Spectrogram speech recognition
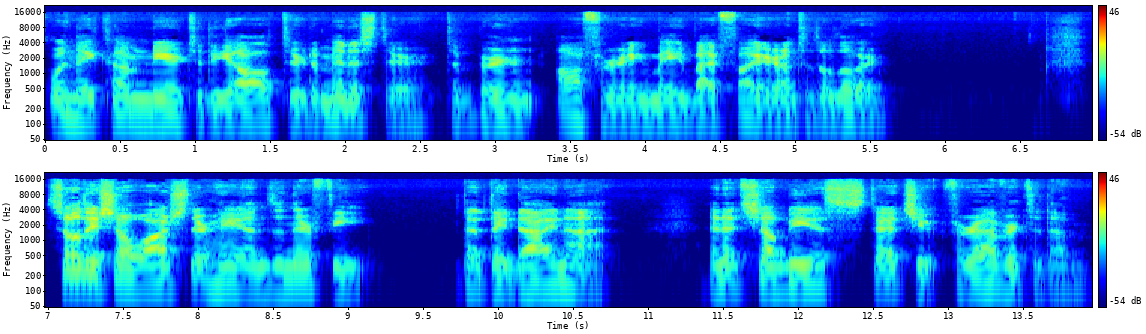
when they come near to the altar to minister, to burn offering made by fire unto the Lord. So they shall wash their hands and their feet, that they die not, and it shall be a statute forever to them,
